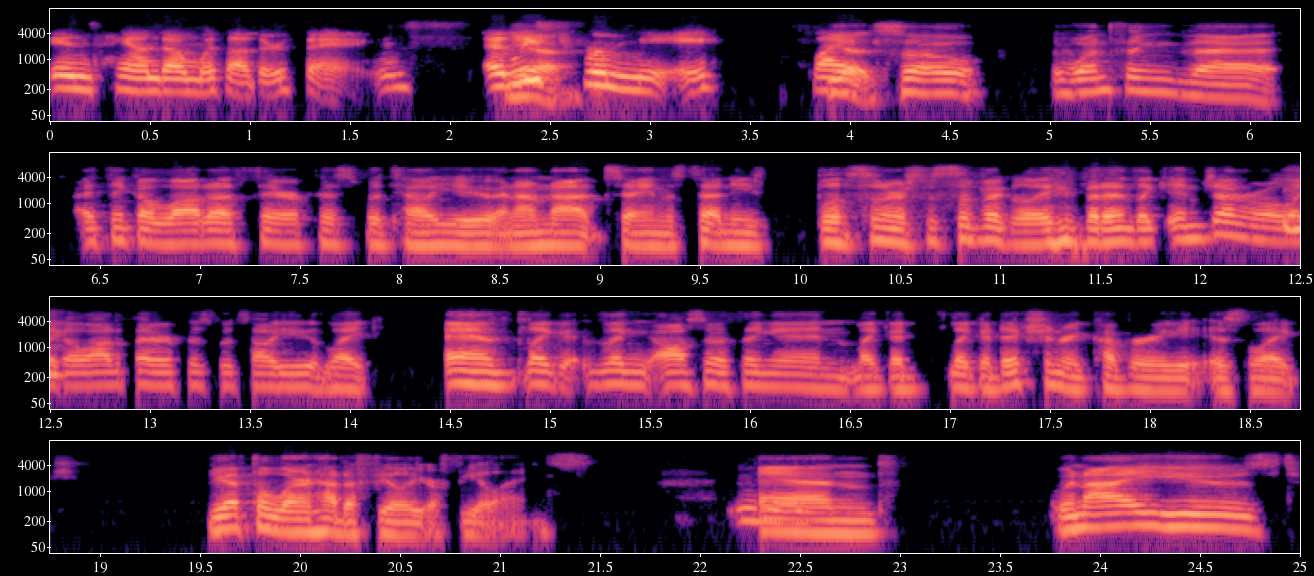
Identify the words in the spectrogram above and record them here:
in tandem with other things, at yeah. least for me. Like, yeah. So one thing that I think a lot of therapists would tell you, and I'm not saying this to any listener specifically, but in, like in general, like a lot of therapists would tell you, like, and like, like also a thing in like a like addiction recovery is like you have to learn how to feel your feelings, mm-hmm. and when I used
